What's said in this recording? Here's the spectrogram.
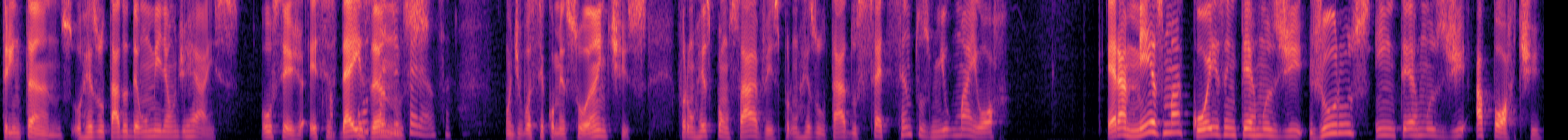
30 anos. O resultado deu 1 milhão de reais. Ou seja, esses 10 anos diferença. onde você começou antes foram responsáveis por um resultado 700 mil maior era a mesma coisa em termos de juros e em termos de aporte.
